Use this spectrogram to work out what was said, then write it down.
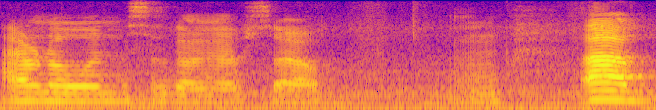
I don't know when this is going up, so. mm. Um,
